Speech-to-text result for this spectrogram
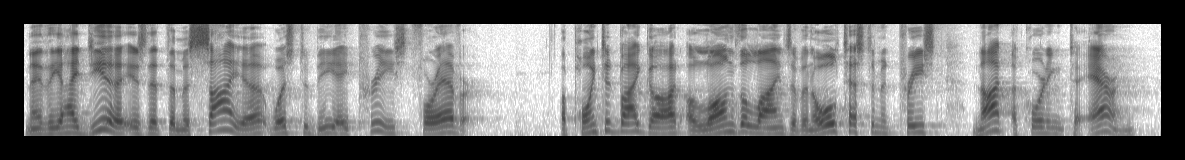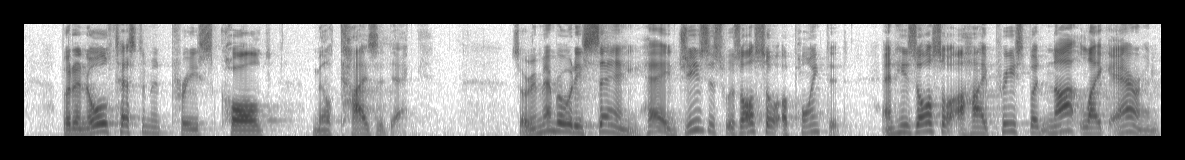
Now the idea is that the Messiah was to be a priest forever, appointed by God along the lines of an Old Testament priest, not according to Aaron, but an Old Testament priest called Melchizedek. So remember what he's saying, hey, Jesus was also appointed and he's also a high priest, but not like Aaron.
